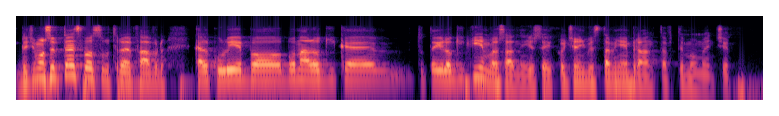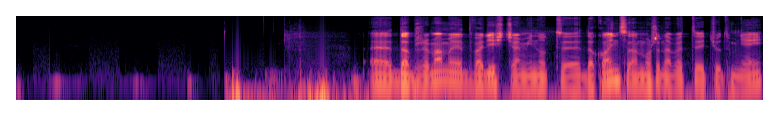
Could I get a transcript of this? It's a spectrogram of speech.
Być może w ten sposób trener Favre kalkuluje, bo, bo na logikę, tutaj logiki nie ma żadnej, jeżeli chodzi o wystawienie Branta w tym momencie. Dobrze, mamy 20 minut e, do końca, może nawet ciut mniej.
